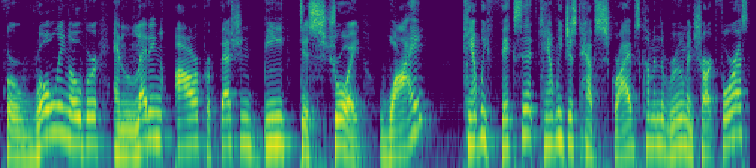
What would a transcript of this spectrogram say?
for rolling over and letting our profession be destroyed. Why? Can't we fix it? Can't we just have scribes come in the room and chart for us?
